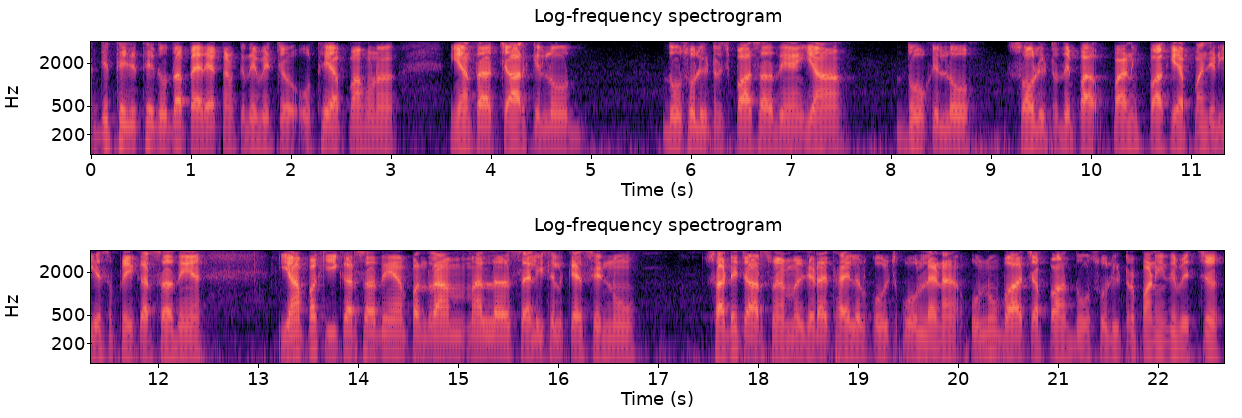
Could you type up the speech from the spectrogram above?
ਜਿੱਥੇ ਜਿੱਥੇ ਦੋਧਾ ਪੈ ਰਿਹਾ ਕਣਕ ਦੇ ਵਿੱਚ, ਉੱਥੇ ਆਪਾਂ ਹੁਣ ਜਾਂ ਤਾਂ 4 ਕਿਲੋ 200 ਲੀਟਰ ਚ ਪਾ ਸਕਦੇ ਹਾਂ ਜਾਂ 2 ਕਿਲੋ 100 ਲੀਟਰ ਦੇ ਪਾ- ਪਾਣੀ ਪਾ ਕੇ ਆਪਾਂ ਜਿਹੜੀ ਹੈ ਸਪਰੇਅ ਕਰ ਸਕਦੇ ਹਾਂ। ਜਾਂ ਆਪਾਂ ਕੀ ਕਰ ਸਕਦੇ ਹਾਂ 15 ml ਸੈਲੀਸਿਲਿਕ ਐਸਿਡ ਨੂੰ 450 ml ਜਿਹੜਾ ਇਥਾਈਲ ਅਲਕੋਹਲ ਚ ਘੋਲ ਲੈਣਾ, ਉਹਨੂੰ ਬਾਅਦ ਚ ਆਪਾਂ 200 ਲੀਟਰ ਪਾਣੀ ਦੇ ਵਿੱਚ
